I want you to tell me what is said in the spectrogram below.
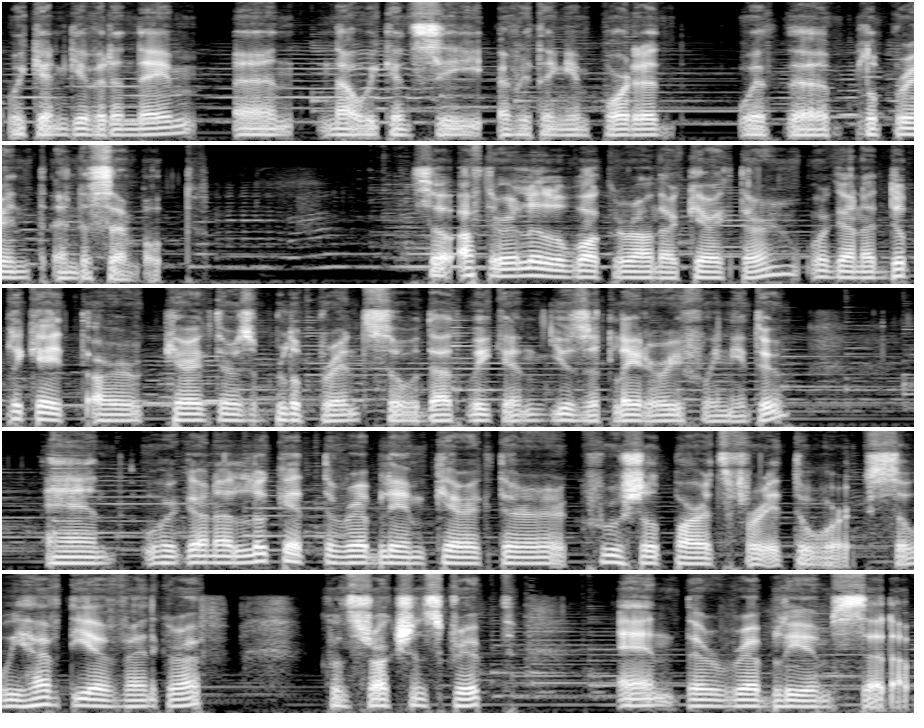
We can give it a name, and now we can see everything imported with the blueprint and assembled. So after a little walk around our character, we're gonna duplicate our character's blueprint so that we can use it later if we need to. And we're gonna look at the Reblium character crucial parts for it to work. So we have the event graph, construction script, and the Reblium setup.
